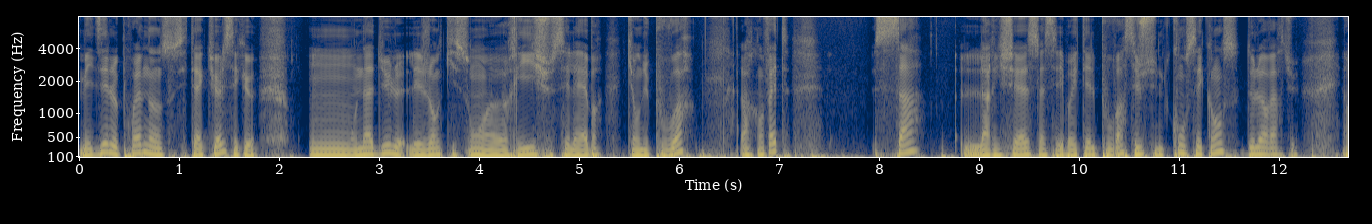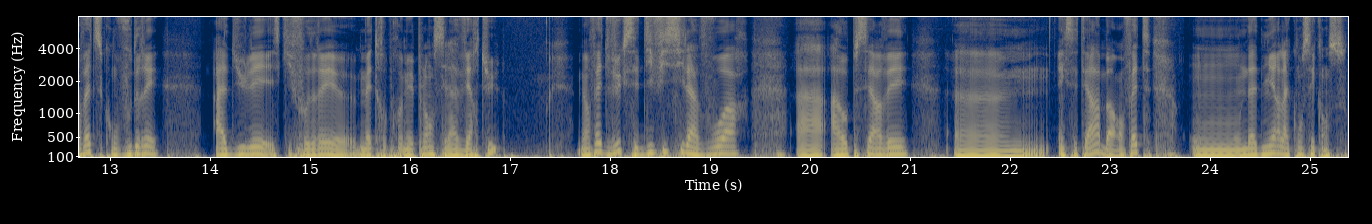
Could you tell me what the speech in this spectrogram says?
mais il disait le problème dans nos sociétés actuelles, c'est que on adule les gens qui sont euh, riches, célèbres, qui ont du pouvoir, alors qu'en fait, ça, la richesse, la célébrité, le pouvoir, c'est juste une conséquence de leur vertu. Et en fait, ce qu'on voudrait aduler et ce qu'il faudrait euh, mettre au premier plan, c'est la vertu. Mais en fait, vu que c'est difficile à voir, à, observer, euh, etc., bah en fait, on admire la conséquence.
